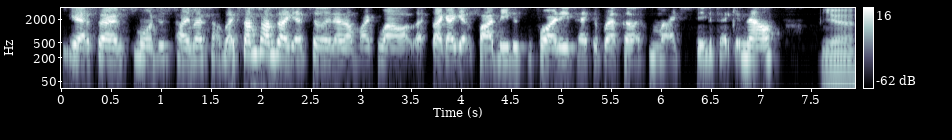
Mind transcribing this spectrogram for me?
yeah. So it's more just telling myself. Like sometimes I get to it and I'm like, wow. Like, like I get five meters before I need to take a breath. I'm like, "Hmm, I just need to take it now. yeah.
